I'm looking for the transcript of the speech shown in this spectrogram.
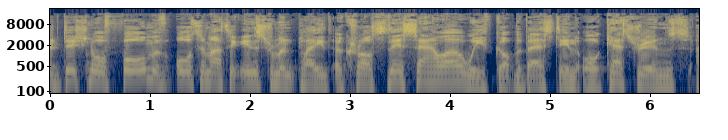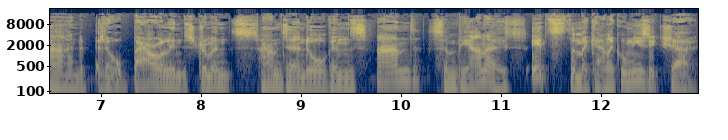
Traditional form of automatic instrument played across this hour. We've got the best in orchestrions and little barrel instruments, hand turned organs, and some pianos. It's the Mechanical Music Show.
